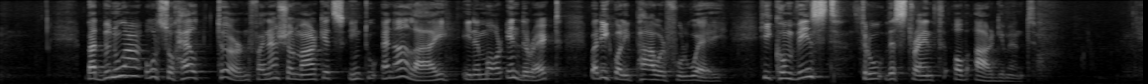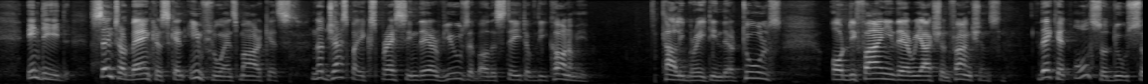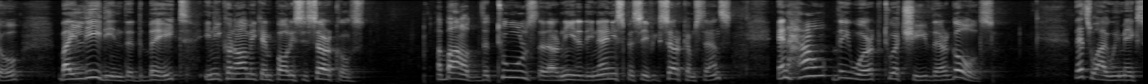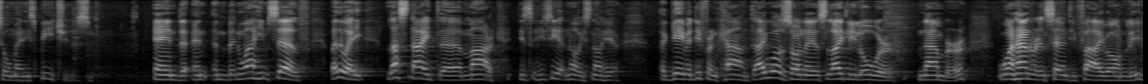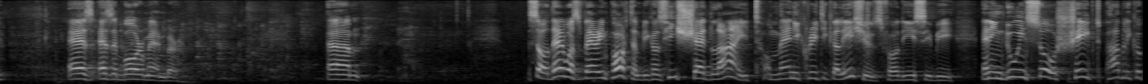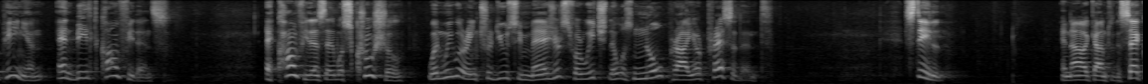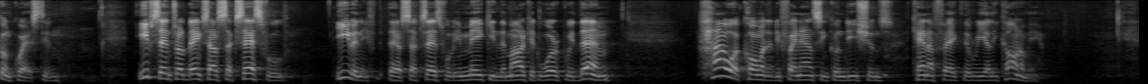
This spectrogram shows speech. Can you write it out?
But Benoit also helped turn financial markets into an ally in a more indirect but equally powerful way. He convinced through the strength of argument. Indeed, central bankers can influence markets, not just by expressing their views about the state of the economy, calibrating their tools, or defining their reaction functions. They can also do so by leading the debate in economic and policy circles about the tools that are needed in any specific circumstance and how they work to achieve their goals. That's why we make so many speeches. And, and, and Benoit himself, by the way, last night, uh, Mark, is he's here? No, he's not here. gave a different count. I was on a slightly lower number, 175 only, as, as a board member. Um, so that was very important because he shed light on many critical issues for the ECB, and in doing so, shaped public opinion and built confidence. A confidence that was crucial when we were introducing measures for which there was no prior precedent. Still, and now I come to the second question, if central banks are successful, even if they're successful in making the market work with them, how accommodative financing conditions can affect the real economy.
